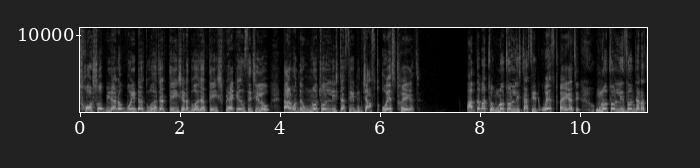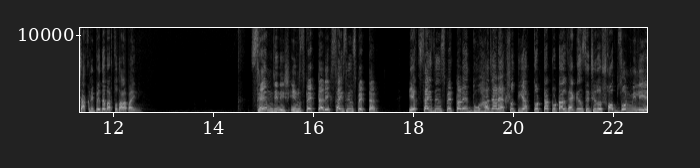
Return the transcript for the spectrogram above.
ছশো বিরানব্বইটা দু হাজার তেইশ, এটা দু হাজার তেইশ ভ্যাকেন্সি ছিল, তার মধ্যে উনচল্লিশটা সিট জাস্ট ওয়েস্ট হয়ে গেছে। ভাবতে পারছ, উনচল্লিশটা সিট ওয়েস্ট হয়ে গেছে। উনচল্লিশ জন যারা চাকরি পেতে পারতো, তারা পায়নি। সেম জিনিস ইন্সপেক্টর এক্সাইজ ইন্সপেক্টর এক্সাইজ ইন্সপেক্টরে দু হাজার একশো তিয়াত্তরটা টোটাল ভ্যাকেন্সি ছিল সব জোন মিলিয়ে।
